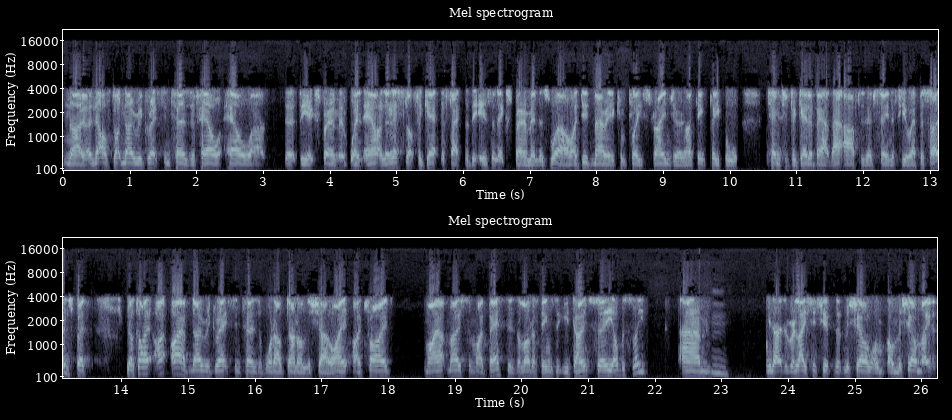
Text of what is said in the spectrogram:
no, I've got no regrets in terms of how how uh, the, the experiment went out. And let's not forget the fact that it is an experiment as well. I did marry a complete stranger, and I think people tend to forget about that after they've seen a few episodes. But look, I, I, I have no regrets in terms of what I've done on the show. I, I tried my utmost and my best. There's a lot of things that you don't see, obviously. Um, mm. You know, the relationship that Mishel or, or, Mishel made a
